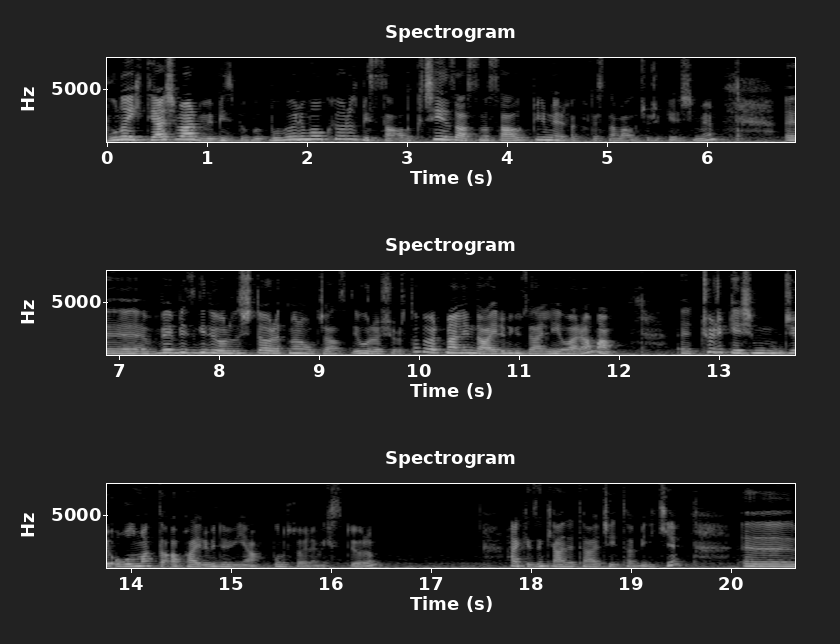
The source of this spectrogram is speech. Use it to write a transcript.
buna ihtiyaç var ve biz bu, bu bölümü okuyoruz. Biz sağlıkçıyız aslında. Sağlık Bilimleri Fakültesine bağlı çocuk gelişimi. Ee, ve biz gidiyoruz işte öğretmen olacağız diye uğraşıyoruz. Tabii öğretmenliğin de ayrı bir güzelliği var ama e, çocuk gelişimci olmak da apayrı bir dünya. Bunu söylemek istiyorum. Herkesin kendi tercihi tabii ki. Ee,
